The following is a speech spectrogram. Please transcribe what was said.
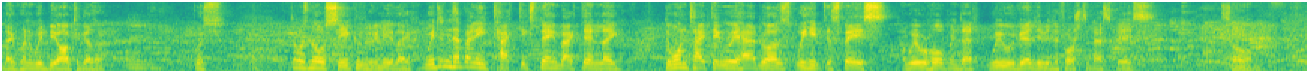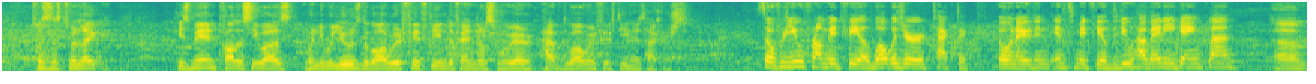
like when we'd be all together. Mm. But there was no secret really. Like we didn't have any tactics playing back then. Like the one tactic we had was we hit the space, and we were hoping that we would be able to be the first in that space. So it was just like his main policy was when you will lose the ball, we're 15 defenders. When we have the ball, we're 15 attackers. so for you from midfield, what was your tactic going out in, into midfield? Did you have any game plan? Um,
